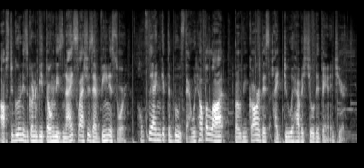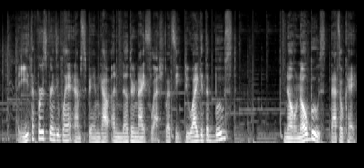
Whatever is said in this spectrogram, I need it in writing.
Obstagoon is going to be throwing these Night Slashes at Venusaur. Hopefully I can get the boost. That would help a lot, but regardless, I do have a shield advantage here. I eat the first Frenzy Plant and I'm spamming out another Night Slash. Let's see, do I get the boost? No, no boost, that's okay.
